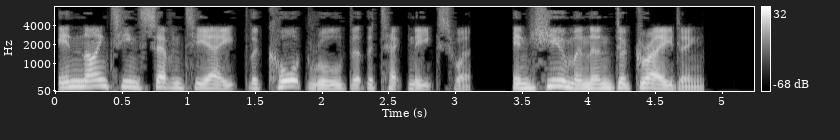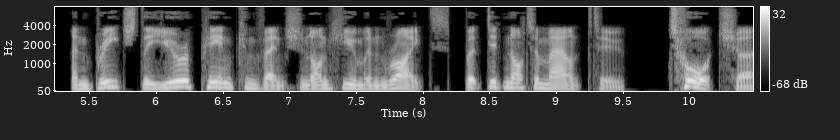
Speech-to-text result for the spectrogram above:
In 1978 the court ruled that the techniques were inhuman and degrading, and breached the European Convention on Human Rights, but did not amount to torture.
